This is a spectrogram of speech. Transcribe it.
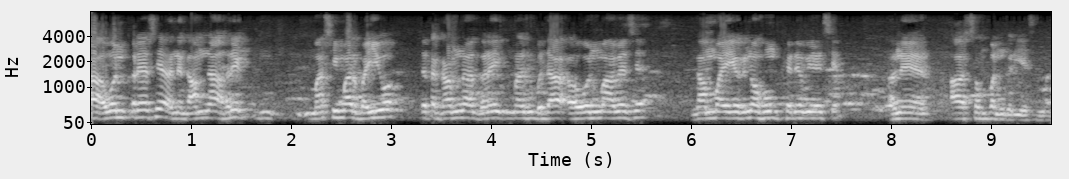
આ હવન કરે છે. અને ગામના હરેક માછીમાર ભાઈઓ તથા ગામના ગણેશ બધા હવનમાં આવે છે. ગામમાં યજ્ઞ હોમ ખેડવીએ છીએ અને આ સંપન્ન કરીએ છીએ.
